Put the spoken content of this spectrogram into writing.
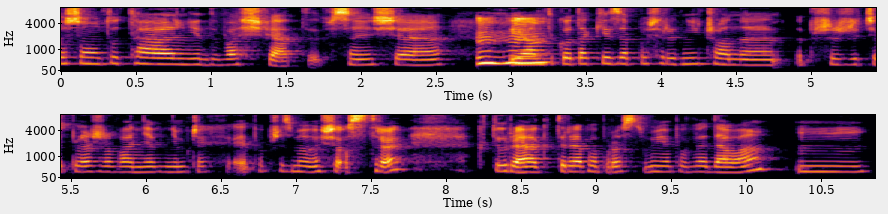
to są totalnie dwa światy. W sensie, Mhm. ja mam tylko takie zapośredniczone przeżycie plażowania w Niemczech e, poprzez moją siostrę, która, która po prostu mi opowiadała. Mm.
